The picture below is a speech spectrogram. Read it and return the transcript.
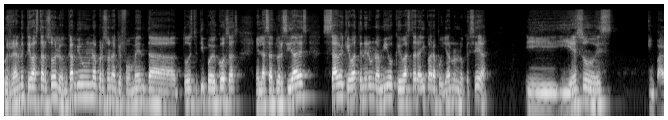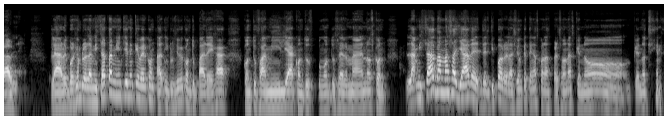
pues realmente va a estar solo. En cambio, una persona que fomenta todo este tipo de cosas, en las adversidades, sabe que va a tener un amigo que va a estar ahí para apoyarlo en lo que sea. Y, eso es impagable. Claro, y por ejemplo, la amistad también tiene que ver con, ah, inclusive con tu pareja, con tu familia, con tus, con tus hermanos, con, la amistad va más allá del tipo de relación que tengas con las personas que no, que no tienes.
